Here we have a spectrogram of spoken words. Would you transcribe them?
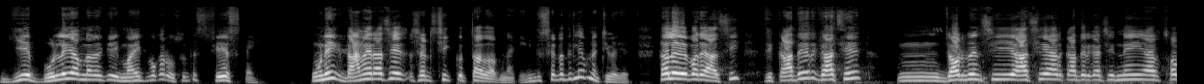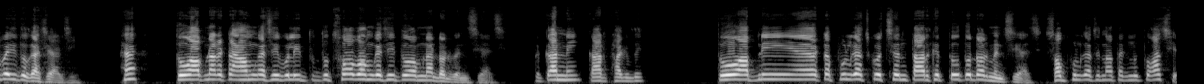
গিয়ে বলেই আপনাদেরকে এই মাইট পোকার ওষুধের শেষ নেই। অনেক দামের আছে, সেটা ঠিক করতে হবে আপনাকে, কিন্তু সেটা দিলে আপনার ঠিক হয়ে যাবে। তাহলে এবারে আসি যে কাদের গাছে জরবেন্সি আছে আর কাদের গাছে নেই, আর সবাই তো গাছে আছে। হ্যাঁ? তো আপনার একটা আম গাছে বলি, তো সব আম গাছেই তো আপনার ডরবেন্সি আছে। তো কার নেই? কার থাকবে? তো আপনি একটা ফুল গাছ করছেন, তার ক্ষেত্রেও তো ডরমেন্সি আছে। সব ফুল গাছে না থাকলেও তো আছে।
